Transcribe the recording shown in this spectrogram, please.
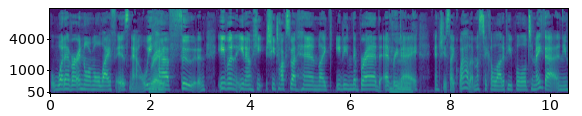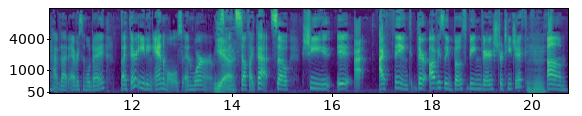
whatever a normal life is now. We right. have food and even, you know, he she talks about him like eating the bread every mm-hmm. day, And she's like, wow, that must take a lot of people to make that. And you have that every single day. Like they're eating animals and worms yeah. and stuff like that. So she, it, I, I think they're obviously both being very strategic. Mm-hmm. Um,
